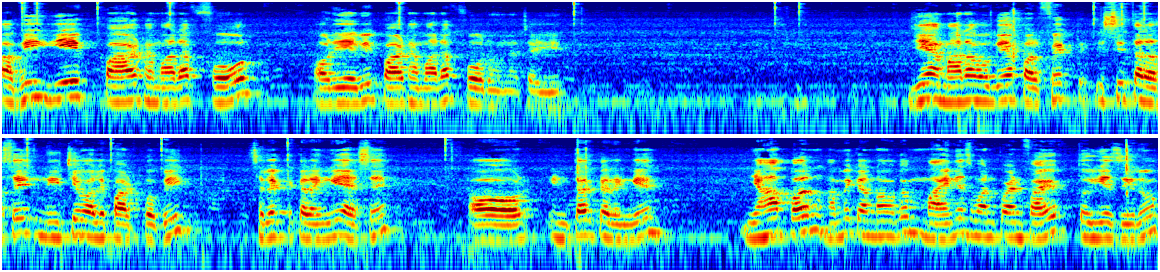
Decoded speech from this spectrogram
अभी ये पार्ट हमारा फोर और ये भी पार्ट हमारा फोर होना चाहिए. ये हमारा हो गया परफेक्ट इसी तरह से नीचे वाले पार्ट को भी सेलेक्ट करेंगे ऐसे. और इंटर करेंगे। यहाँ पर हमें करना होगा माइनस वन पॉइंट फाइव तो ये ज़ीरो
